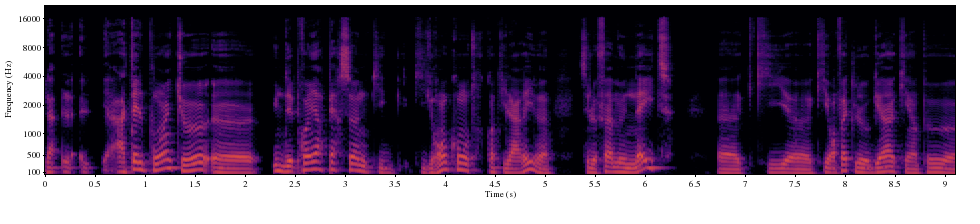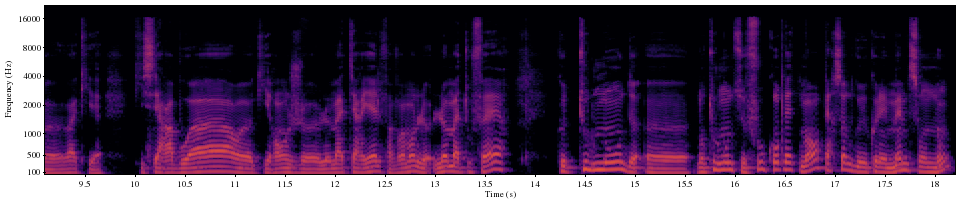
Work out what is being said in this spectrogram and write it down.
à tel point que euh, une des premières personnes qu'il qui rencontre quand il arrive, c'est le fameux Nate, euh, qui euh, qui est en fait le gars qui qui sert à boire, qui range le matériel, enfin vraiment l'homme à tout faire que tout le monde dont tout le monde se fout complètement, personne ne connaît même son nom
